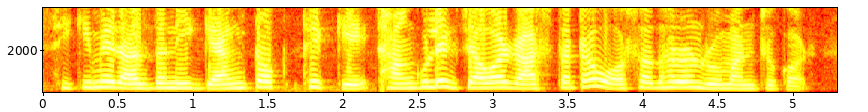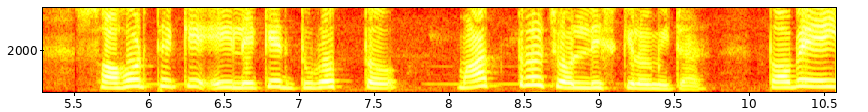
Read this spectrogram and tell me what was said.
সিকিমের রাজধানী গ্যাংটক থেকে ছাঙ্গুলেক যাওয়ার রাস্তাটাও অসাধারণ রোমাঞ্চকর। শহর থেকে এই লেকের দূরত্ব মাত্র চল্লিশ কিলোমিটার। তবে এই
